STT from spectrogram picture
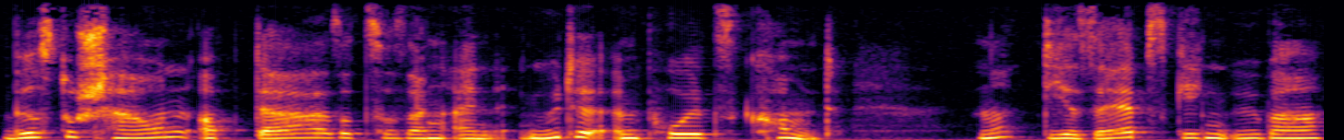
wirst du schauen, ob da sozusagen ein Güteimpuls kommt. Ne? Dir selbst gegenüber,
